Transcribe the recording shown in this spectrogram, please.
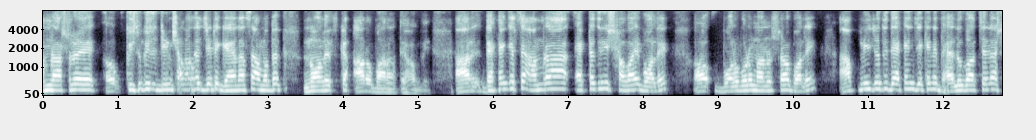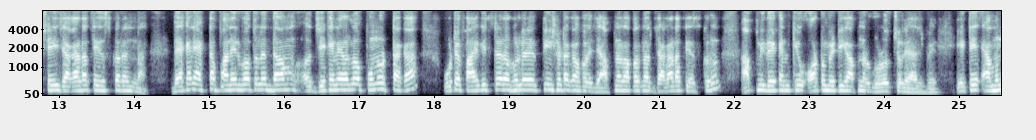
আমরা আসলে কিছু কিছু জিনিস আমাদের যেটা জ্ঞান আছে, আমাদের নলেজকে আরও বাড়াতে হবে। আর দেখা গেছে, আমরা একটা জিনিস সবাই বলে বড় বড় মানুষরাও বলে, আপনি যদি দেখেন যেখানে ভ্যালু পাচ্ছে না, সেই জায়গাটা চেঞ্জ করেন না। দেখেন একটা পানির বোতলের দাম যেখানে হলো পনেরো টাকা ওটা ফাইভ স্টার হলে তিনশো টাকা হয়ে যায়। আপনার আপনার জায়গাটা চেঞ্জ করুন। আপনি দেখেন কেউ অটোমেটিক আপনার গ্রোথ চলে আসবে। এটা এমন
